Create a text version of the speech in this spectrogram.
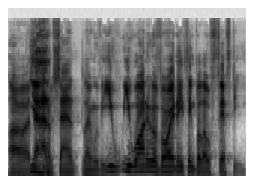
uh, the Yeah. Adam Sandler movie. You you want to avoid anything below fifty.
